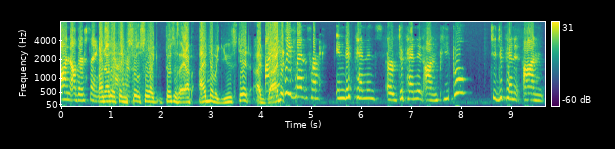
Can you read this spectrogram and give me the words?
On other things. on other yeah, things. So so like there's this app I've never used it. I've I think it. we went from independence or dependent on people to dependent on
